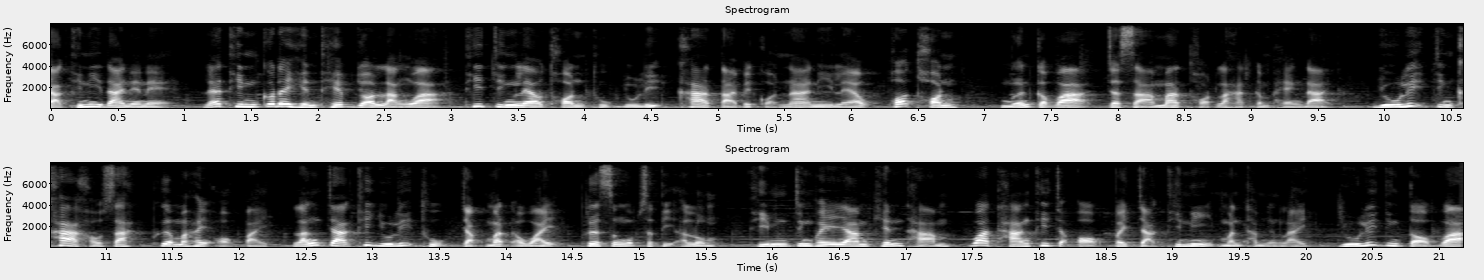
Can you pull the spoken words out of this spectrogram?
จากที่นี่ได้แน่ๆ และทิมก็ได้เห็นเทปย้อนหลังว่า ที่จริงแล้วทอนถูกยูริฆ่าตายไปก่อนหน้านี้แล้ว เพราะทอนเหมือนกับว่าจะสามารถถอดรหัสกำแพงได้ ยูริจึงฆ่าเขาซะเพื่อไมาให้ออกไป หลังจากที่ยูริถูกจับมัดเอาไว้ เพื่อสงบสติอารมณ์ ทิมจึงพยายามเค้นถามว่าทางที่จะออกไปจากที่นี่มันทำอย่างไร ยูริจึงตอบว่า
